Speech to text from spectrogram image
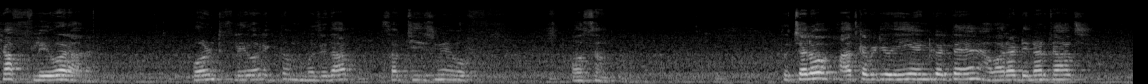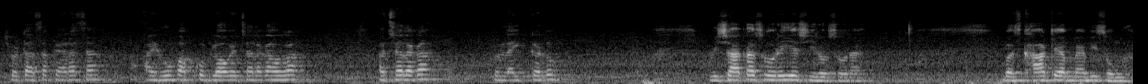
क्या फ्लेवर आ रहा है। बर्ंट फ्लेवर एकदम मज़ेदार, सब चीज़ में वो औसम तो चलो, आज का वीडियो यहीं एंड करते हैं। हमारा डिनर था आज, छोटा सा, प्यारा सा। आई होप आपको ब्लॉग अच्छा लगा होगा। अच्छा लगा तो लाइक कर दो। विशाखा सो रही है, शीरो सो रहा है। बस खा के अब मैं भी सोऊँगा।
